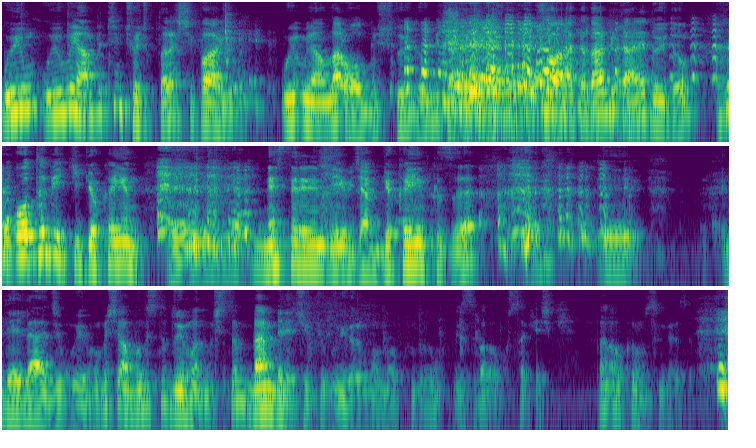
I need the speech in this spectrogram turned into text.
Uyum, uyumayan bütün çocuklara şifa gibi. Uyumayanlar olmuş. Duydum bir tane. Şu ana kadar bir tane duydum. O tabii ki Gökay'ın e, Nestere'nin diyemeyeceğim. Gökay'ın kızı. E, Leyla'cığım uyumamış ama bunun dışında duymamıştım. Ben bile çünkü uyuyorum onu okuduğum. Birisi bana okusa keşke. Bana okur musun Gözde?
